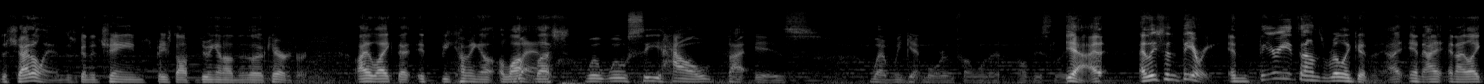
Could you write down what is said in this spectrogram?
the Shadowlands is going to change based off doing it on another character. I like that it's becoming a, a lot Well, less. we'll we'll see how that is when we get more info on it. Obviously. Yeah, I, at least in theory. In theory, it sounds really good, I, and I and I like,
